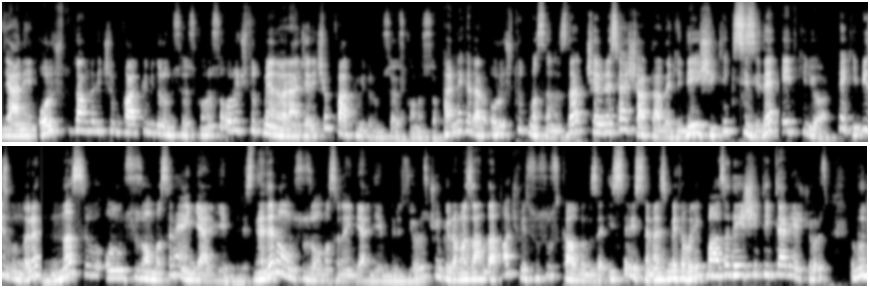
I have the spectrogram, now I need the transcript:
Yani oruç tutanlar için farklı bir durum söz konusu, oruç tutmayan öğrenciler için farklı bir durum söz konusu. Her ne kadar oruç tutmasanız da çevresel şartlardaki değişiklik sizi de etkiliyor. Peki biz bunları nasıl olumsuz olmasını engelleyebiliriz? Neden olumsuz olmasını engelleyebiliriz diyoruz? Çünkü Ramazan'da aç ve susuz kaldığımızda ister istemez metabolik bazı değişiklikler yaşıyoruz. Bu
